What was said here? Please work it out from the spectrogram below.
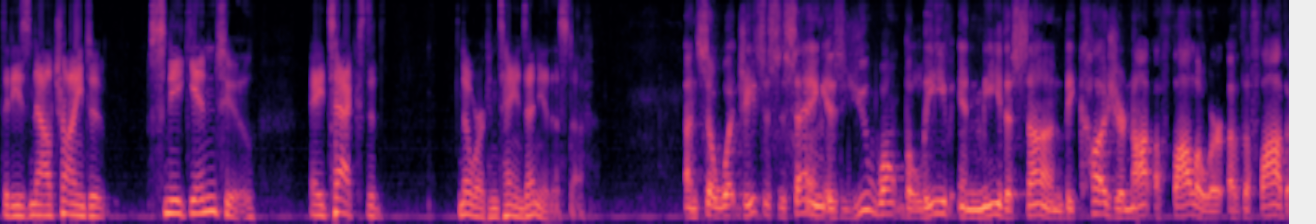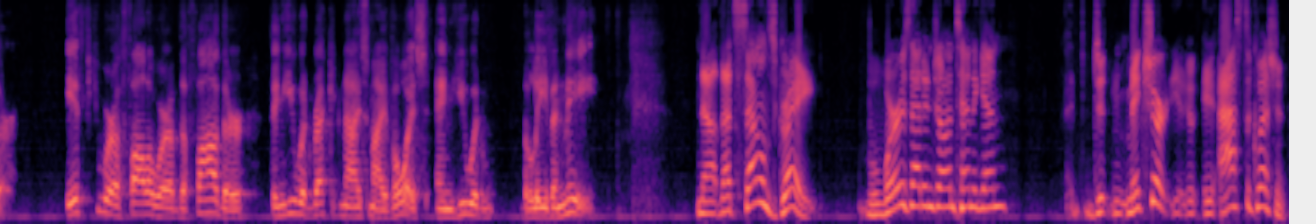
that he's now trying to sneak into a text that nowhere contains any of this stuff. And so, what Jesus is saying is, you won't believe in me, the Son, because you're not a follower of the Father. If you were a follower of the Father, then you would recognize my voice and you would believe in me. Now, that sounds great. Where is that in John 10 again? Just make sure, ask the question.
